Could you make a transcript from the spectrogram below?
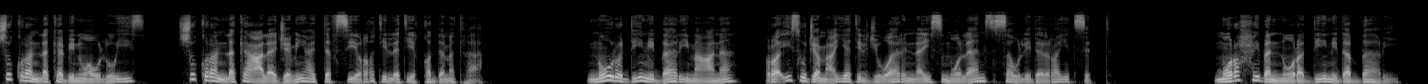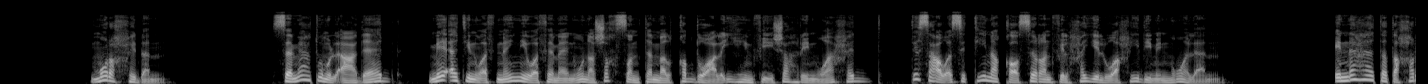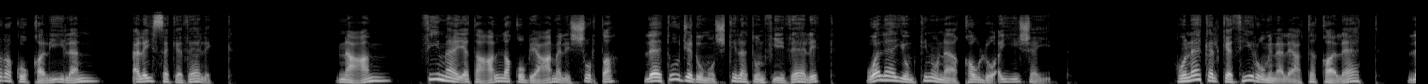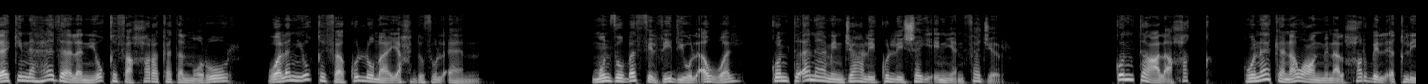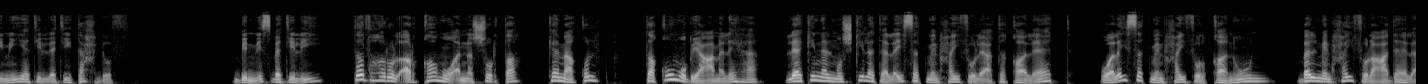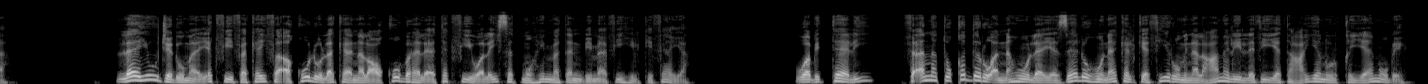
شكرا لك بنواو لويس شكرا لك على جميع التفسيرات التي قدمتها. نور الدين الباري معنا رئيس جمعية الجوار النيس مولانس Solidarité Est. مرحبا نور الدين دباري. مرحبا. سمعتم الأعداد 182 شخصا تم القبض عليهم في شهر واحد 69 قاصرا في الحي الوحيد من مولان. إنها تتحرك قليلا أليس كذلك؟ نعم فيما يتعلق بعمل الشرطة لا توجد مشكلة في ذلك ولا يمكننا قول أي شيء. هناك الكثير من الاعتقالات لكن هذا لن يوقف حركة المرور ولن يوقف كل ما يحدث الآن. منذ بث الفيديو الأول كنت أنا من جعل كل شيء ينفجر. كنت على حق هناك نوع من الحرب الإقليمية التي تحدث. بالنسبة لي تظهر الأرقام أن الشرطة كما قلت تقوم بعملها لكن المشكلة ليست من حيث الاعتقالات وليست من حيث القانون بل من حيث العدالة. لا يوجد ما يكفي فكيف أقول لك أن العقوبة لا تكفي وليست مهمة بما فيه الكفاية؟ وبالتالي فأن تقدر أنه لا يزال هناك الكثير من العمل الذي يتعين القيام به.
